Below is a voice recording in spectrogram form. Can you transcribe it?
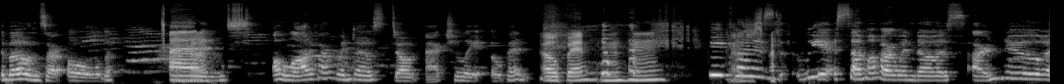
the bones are old, Uh-huh. and a lot of our windows don't actually open Open. hmm because we some of our windows are new,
